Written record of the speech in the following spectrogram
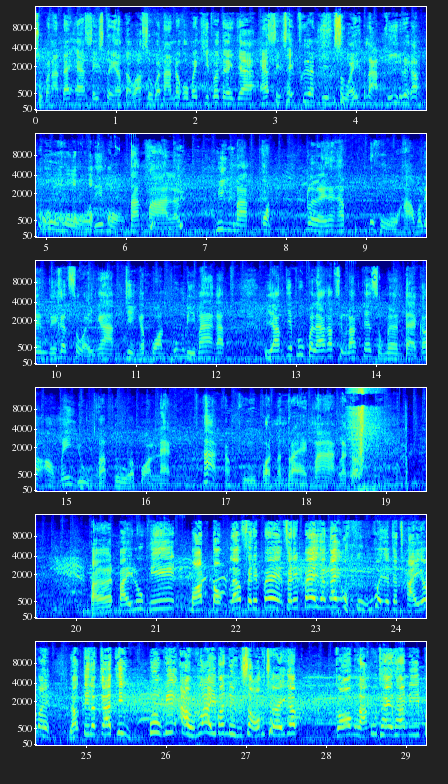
สุพนันได้แอสซิสต์เลยครับแต่ว่าสุพนันก็คงไม่คิดว่าตัวเองจะแอสซิสต์ให้เพื่อนยิงสวยขนาดนี้เลยครับโอ้โหนี่มงตั้งมาแล้ววิ่งมากดเลยนะครับโอ้โหหาวอลเล่นนี้ก็สวยงามจริงครับบอลพุ่งดีมากครับพยายามที่จะพุ่งไปแล้วครับสิวรักษ์เทศสูงเนินแต่ก็เอาไม่อยู่ครับดูครับบอลแรงมากครับคือบอลมันแรงมากแล้วก็ เปิดไปลูกนี้บอลตกแล้วเฟเดเป้เฟเดเป้ยังไง โอ้โหพยายามจะไถเข้าไป แล้วตีลังกาจริงลูกนี้เอ้าไล่มา 1-2 เฉยครับ กองหลังอุทัยธานีไป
